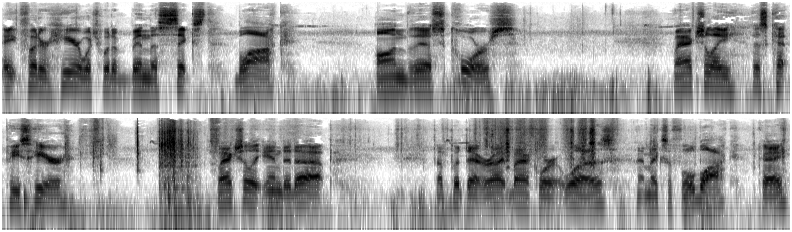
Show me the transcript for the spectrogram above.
eight footer here which would have been the sixth block on this course we actually this cut piece here we actually ended up I put that right back where it was. That makes a full block okay?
